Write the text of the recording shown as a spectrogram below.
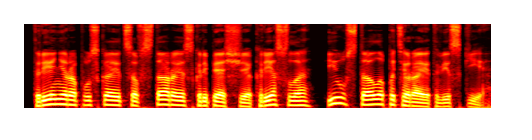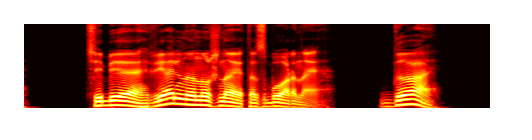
Тренер опускается в старое скрипящее кресло и устало потирает виски. «Тебе реально нужна эта сборная?» «Да»,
